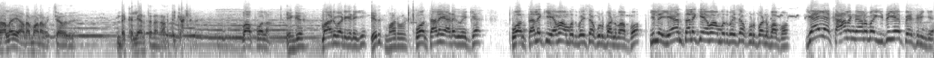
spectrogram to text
தலை அடமான வச்சாவது இந்த கல்யாணத்தை நான் நடத்தி காட்டுவேன். வா போலாம். எங்க? மாறுபாடு கிடைக்கு. எதுக்கு மாறுவாடு உன் தலையை அடகு வைக்க. உன் தலைக்கு எவன் 50 பைசா கொடுப்பான்னு பாப்போம்? இல்ல என் தலைக்கு எவன் 50 பைசா கொடுப்பான்னு பாப்போம்? ஏன் காலங்காலமா இதையே பேசுறீங்க?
